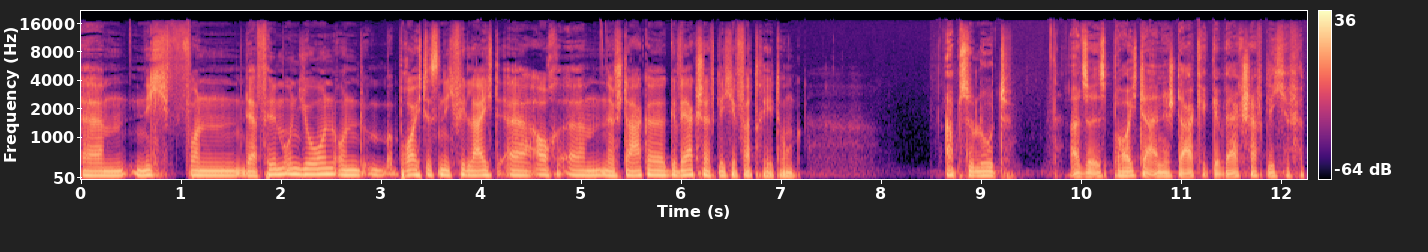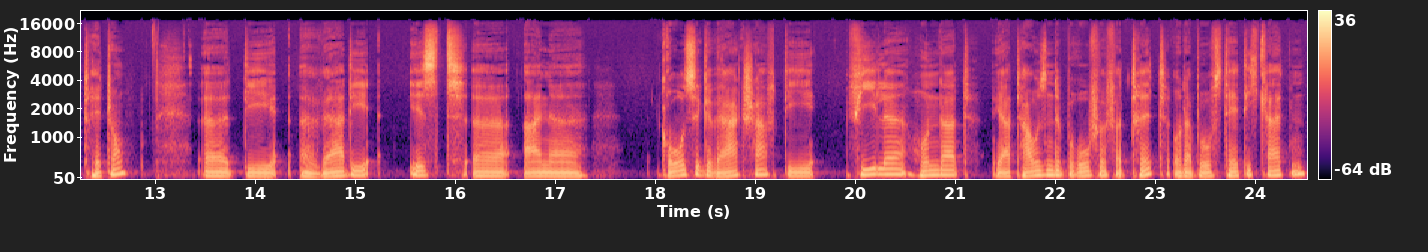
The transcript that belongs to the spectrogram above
ähm, nicht von der Filmunion und bräuchte es nicht vielleicht äh, auch ähm, eine starke gewerkschaftliche Vertretung? Absolut. Also es bräuchte eine starke gewerkschaftliche Vertretung. Äh, die äh, Verdi ist äh, eine große Gewerkschaft, die viele hundert, ja tausende Berufe vertritt oder Berufstätigkeiten.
